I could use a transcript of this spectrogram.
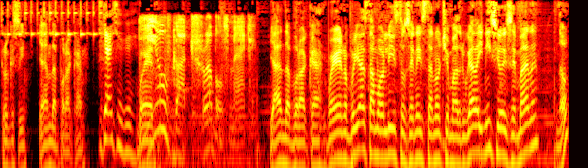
Creo que sí, ya anda por acá. Ya llegué. Bueno, You've got troubles, Mac. ya anda por acá. Bueno, pues ya estamos listos en esta noche madrugada, inicio de semana, ¿no?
